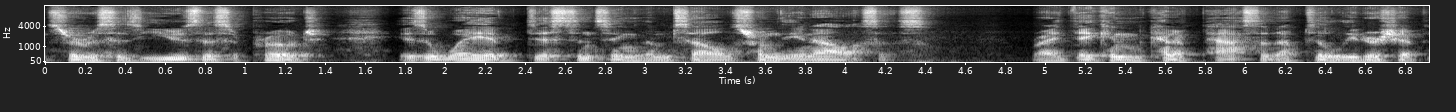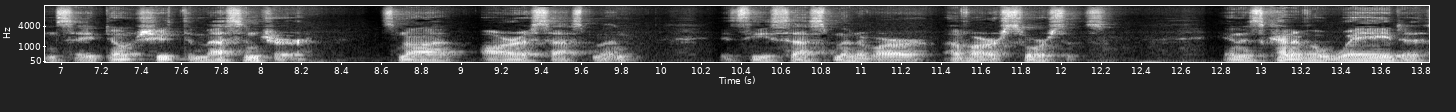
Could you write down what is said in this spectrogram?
services use this approach is a way of distancing themselves from the analysis, right? They can kind of pass it up to leadership and say, don't shoot the messenger. It's not our assessment. It's the assessment of our, of our sources. And it's kind of a way to,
